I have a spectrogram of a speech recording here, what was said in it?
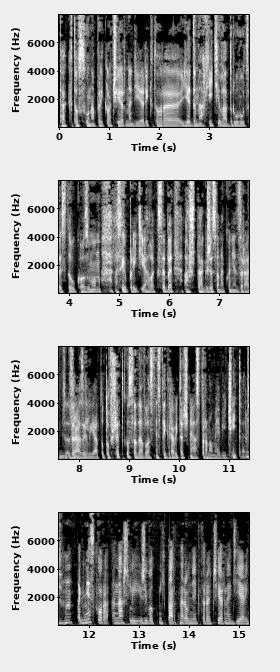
tak to sú napríklad čierne diery, ktoré jedna chytila druhú cestou kozmom a si ju pritiahla k sebe až tak, že sa nakoniec zrazili. A toto všetko sa dá vlastne z tej gravitačnej astronómie vyčítať. Mm-hmm. Tak neskôr našli životných partnerov niektoré čierne diery.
